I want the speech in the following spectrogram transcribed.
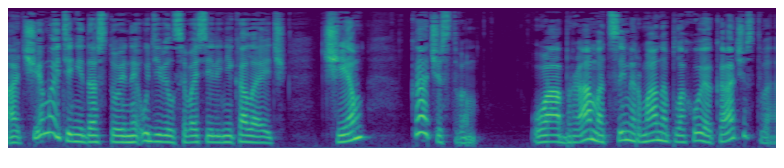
«А чем эти недостойны?» — удивился Василий Николаевич. «Чем? Качеством». «У Абрама Циммермана плохое качество?»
